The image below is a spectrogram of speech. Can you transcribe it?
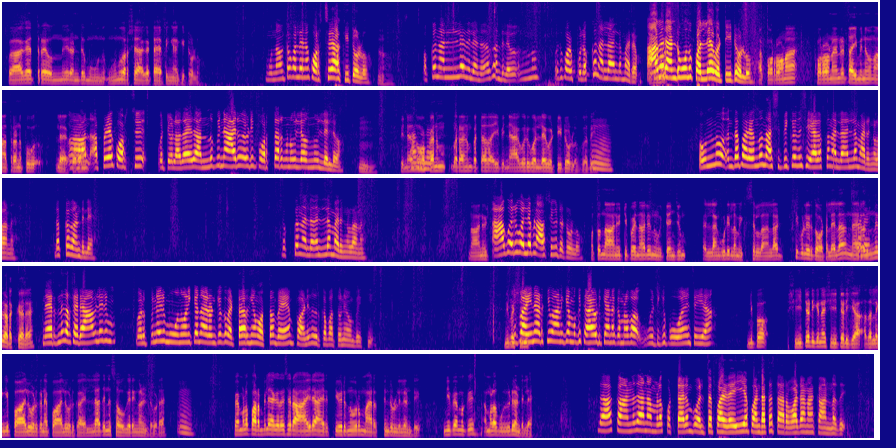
ഇപ്പോൾ ആകെ എത്ര? ഒന്ന് രണ്ട് മൂന്ന്. മൂന്ന് വർഷം ആകെ ടാപ്പിംഗ് ആക്കിയിട്ടുള്ളൂ. മൂന്നാമത്തെ കൊല്ലം കുറച്ചേ ആക്കിയിട്ടുള്ളൂ. ആ. ഒക്കെ നല്ല ഇതിൽ തന്നെ അതൊക്കെ കണ്ടില്ലേ? ഒന്നും ഒരു കുഴപ്പമില്ല. ഒക്കെ നല്ല നല്ല മരം. ആകെ രണ്ടു മൂന്ന് കൊല്ലേ വെട്ടിയിട്ടുള്ളൂ. ആ കൊറോണ കൊറോണന്റെ ടൈമിന് മാത്രമാണ് ഇപ്പോൾ ആ, അപ്പോഴേ കുറച്ച് വെട്ടിയുള്ളൂ. അതായത് അന്ന് പിന്നെ ആരും എവിടെയും പുറത്തിറങ്ങണില്ല ഒന്നുമില്ലല്ലോ. ഇല്ലല്ലോ പിന്നെ നോക്കാനും വരാനും പറ്റാതായി. പിന്നെ ആകെ ഒരു കൊല്ലേ വെട്ടിയിട്ടുള്ളൂ ഇപ്പൊ അത്. ഒന്നും എന്താ പറയാ ഒന്നും നശിപ്പിക്കൊന്നും ചെയ്യാതൊക്കെ നല്ല നല്ല മരങ്ങളാണ്. ഇതൊക്കെ കണ്ടില്ലേ? ഇതൊക്കെ നല്ല നല്ല മരങ്ങളാണ്. ആകെ ഒരു കൊല്ലം പ്ലാസ്റ്റിക് ഇട്ടിട്ടുള്ളൂ. മൊത്തം നാനൂറ്റി പതിനാല് നൂറ്റഞ്ചും എല്ലാം കൂടിയുള്ള മിക്സ് ഉള്ള നല്ല അടിപൊളി ഒരു തോട്ടല്ലേ? എല്ലാം നിരന്ന് കിടക്കല്ലേ നിരന്ന് കിടക്ക രാവിലെ ഒരു വെളുപ്പിന് ഒരു മൂന്ന് മണിക്കോ നാല് മണിക്കൊക്കെ വെട്ടാറിങ്ങിയാൽ മൊത്തം വേഗം പണി തീർക്കാം പത്ത് മണിയാകുമ്പോഴേക്ക് ഇനിയിപ്പോൾ അതിനിടയ്ക്ക് വേണമെങ്കിൽ നമുക്ക് ചായ കുടിക്കാനൊക്കെ നമ്മളെ വീട്ടിലേക്ക് പോവുകയും ചെയ്യാം. ഇനിയിപ്പോ ഷീറ്റ് അടിക്കണേ ഷീറ്റ് അടിക്കുക അതല്ലെങ്കിൽ പാൽ കൊടുക്കണേ പാൽ കൊടുക്കുക. എല്ലാത്തിനും സൗകര്യങ്ങളുണ്ട് ഇവിടെ. ഇപ്പൊ ഇപ്പം നമ്മളെ പറമ്പിൽ ഏകദേശം ഒരു ആയിരം ആയിരത്തി ഒരുന്നൂറ് മരത്തിന്റെ ഉള്ളിലുണ്ട്. ഇനിയിപ്പോൾ നമുക്ക് നമ്മളെ വീട് കണ്ടില്ലേ? ഇതാ കാണുന്നതാണ് നമ്മളെ കൊട്ടാരം പോലത്തെ പഴയ പണ്ടത്തെ തറവാടാണ് ആ കാണുന്നത്.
